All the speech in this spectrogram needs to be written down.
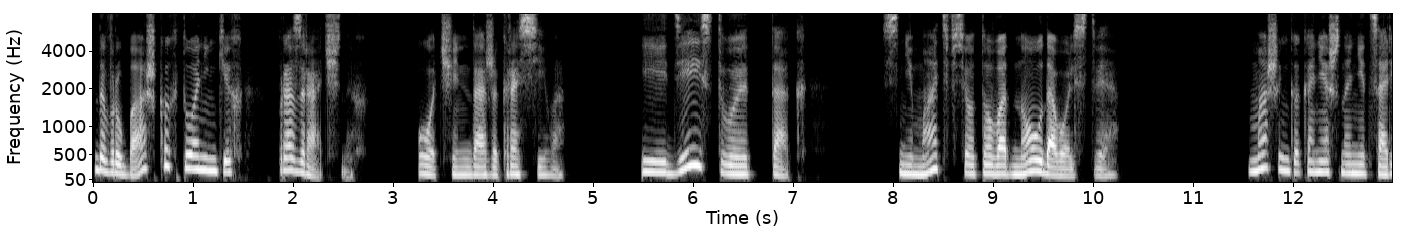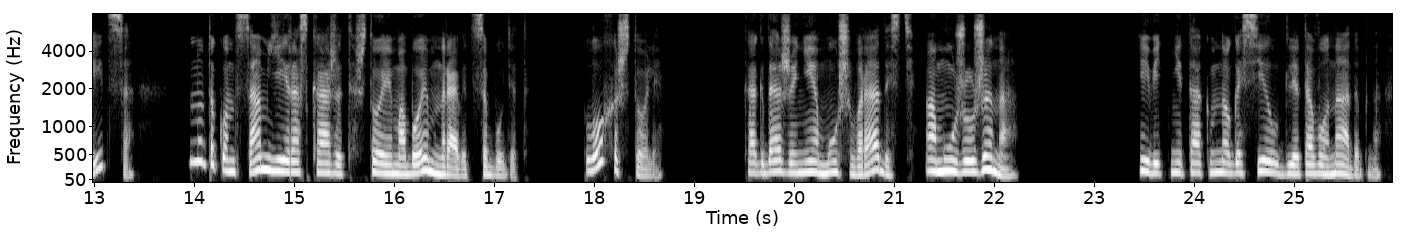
да в рубашках тоненьких, прозрачных. Очень даже красиво. И действует так. Снимать все то в одно удовольствие. Машенька, конечно, не царица, ну так он сам ей расскажет, что им обоим нравится будет. Плохо, что ли? Когда жене муж в радость, а мужу жена. И ведь не так много сил для того надобно —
